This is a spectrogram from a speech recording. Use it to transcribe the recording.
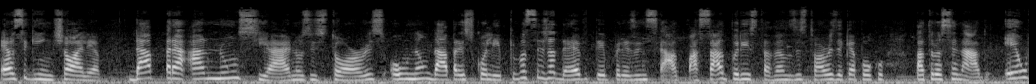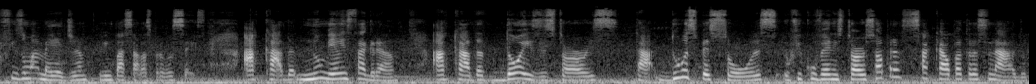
é o seguinte, olha, dá para anunciar nos stories ou não dá para escolher, porque você já deve ter presenciado, passado por isso, tá vendo os stories daqui a pouco patrocinado. Eu fiz uma média, vim passá-las para vocês. A cada no meu Instagram, a cada dois stories, tá? Duas pessoas, eu fico vendo stories só para sacar o patrocinado.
